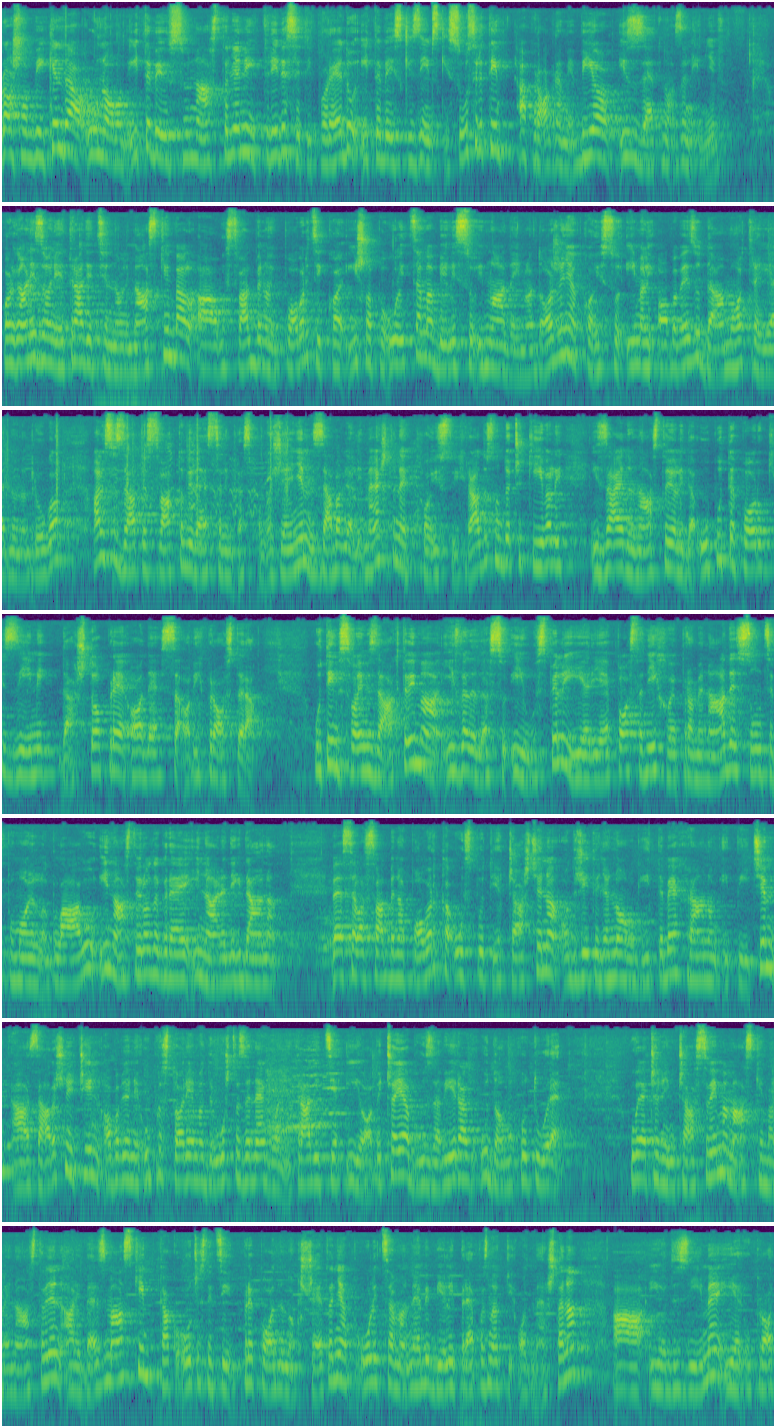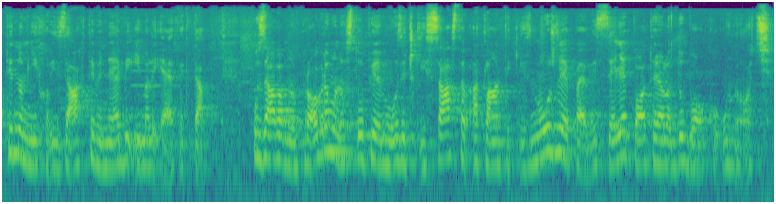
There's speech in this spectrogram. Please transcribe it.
Prošlog vikenda u Novom Itebeju su nastavljeni 30. po redu Itebejski zimski susreti, a program je bio izuzetno zanimljiv. Organizovan je tradicionalni maskimbal, a u svadbenoj povorci koja je išla po ulicama bili su i mlada i mladoženja koji su imali obavezu da motre jedno na drugo, ali su zato svatovi veselim raspoloženjem zabavljali meštane koji su ih radosno dočekivali i zajedno nastojali da upute poruke zimi da što pre ode sa ovih prostora. U tim svojim zahtevima izgleda da su i uspjeli jer je posle njihove promenade sunce pomolilo glavu i nastavilo da greje i narednih dana. Vesela svadbena povorka usput je čašćena od žitelja Novog Itebe hranom i pićem, a završni čin obavljen je u prostorijama društva za negovanje tradicija i običaja Buza Virag u Domu kulture. U večernim časovima maskemal je nastavljen, ali bez maski, kako učesnici prepodnevnog šetanja po ulicama ne bi bili prepoznati od meštana, a i od zime, jer u protivnom njihovi zahtevi ne bi imali efekta. U zabavnom programu nastupio je muzički sastav Atlantik iz Mužlje, pa je veselje potrajalo duboko u noć.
